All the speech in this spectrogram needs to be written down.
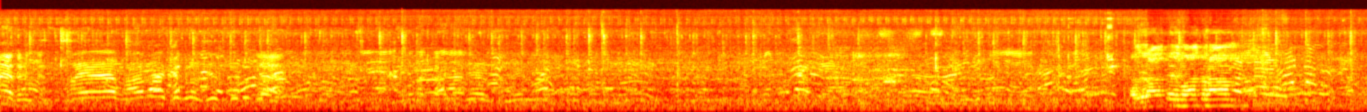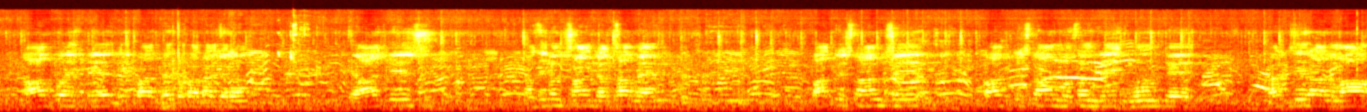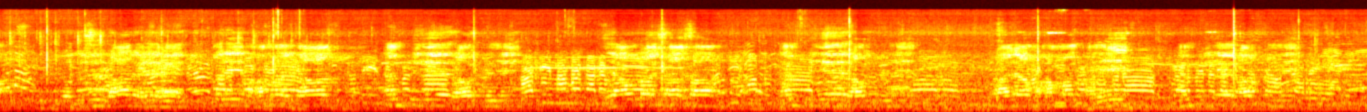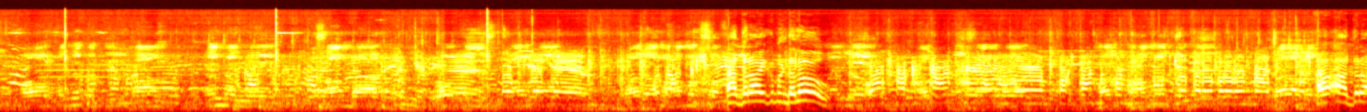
حضرات محترام آپ کو ایک بار پھر بتانا چلوں کہ آج اس عظیم انسان جلسہ میں پاکستان سے پاکستان مسلم لیگ نون کے مرکزی رہنما جو تشریف لا رہے ہیں، قریب Muhammad Ijaz M P A Rawal Pindi Zia Ullah Shah صاحب، M P A Rawal Pindi, Raja Muhammad Hamid M P A Rawal Pindi اور Punjab Khan, M L A Islamabad ادھر آؤ ایک منٹ ہلو ادھر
